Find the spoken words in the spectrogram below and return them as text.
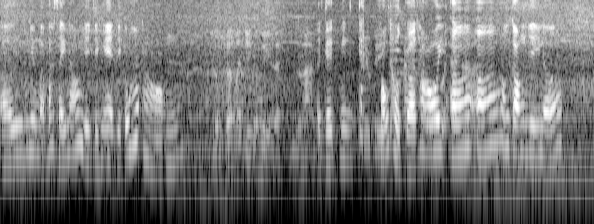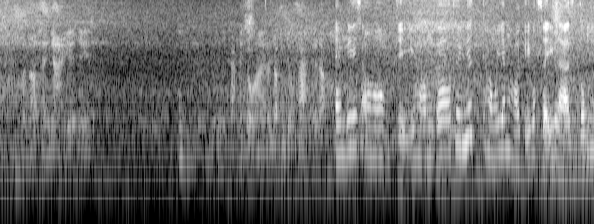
Ừ nhưng mà bác sĩ nói vậy chị nghe chị cũng hết hồn. Lúc trước là chị có nghĩ là là cái cắt Điều trị phẫu thuật rồi thôi. ờ hết á. ờ không còn gì nữa. Mà nó sẽ nhảy á chị. Ừ. các cái chỗ này nó đâm chỗ khác vậy đó. Em biết sao không? Chị không có thứ nhất không có dám hỏi kỹ bác sĩ là cũng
